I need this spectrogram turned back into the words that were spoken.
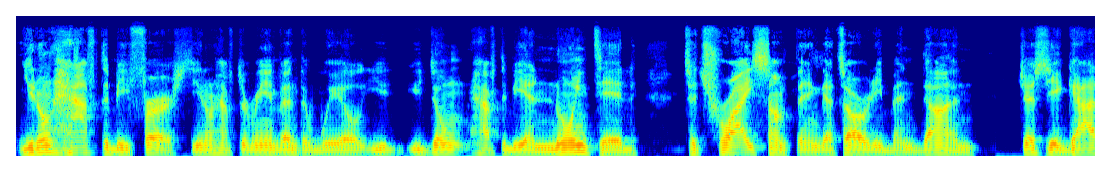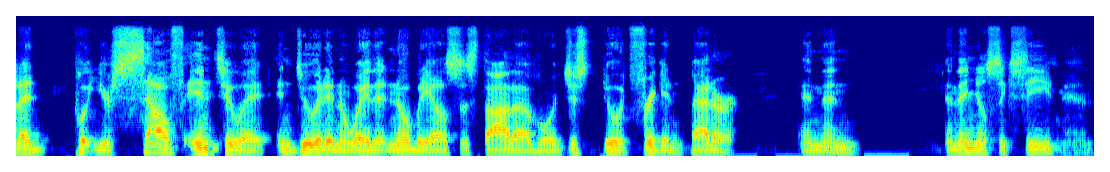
you don't have to be first. You don't have to reinvent the wheel. You you don't have to be anointed to try something that's already been done. Just you got to put yourself into it and do it in a way that nobody else has thought of, or just do it friggin' better, and then and then you'll succeed, man.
